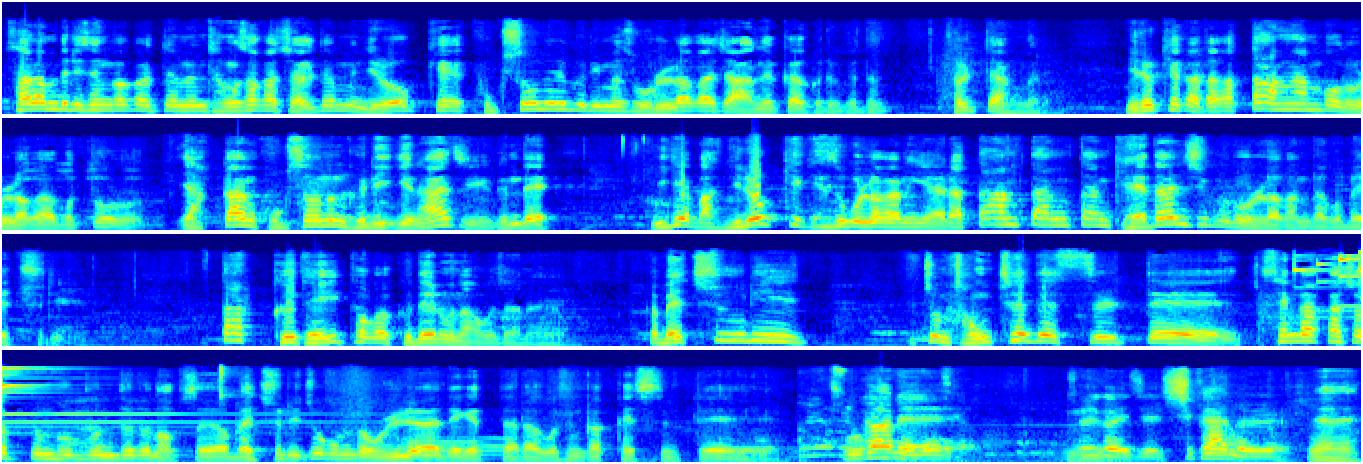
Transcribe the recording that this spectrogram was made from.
사람들이 생각할 때는 장사가 잘 되면 이렇게 곡선을 그리면서 올라가지 않을까 그러거든. 절대 안 그래. 이렇게 가다가 땅 한 번 올라가고 또 약간 곡선은 그리긴 하지. 근데 이게 막 이렇게 계속 올라가는 게 아니라 땅, 땅, 땅 계단식으로 올라간다고 매출이. 딱 그 데이터가 그대로 나오잖아요. 그러니까 매출이 좀 정체됐을 때 생각하셨던 부분들은 없어요. 매출이 조금 더 올려야 되겠다라고 생각했을 때. 중간에 저희가 이제 시간을 네.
